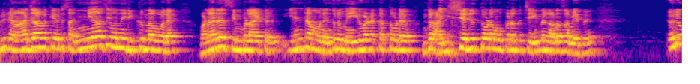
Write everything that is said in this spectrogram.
ഒരു രാജാവൊക്കെ ഒരു സന്യാസി വന്ന് ഇരിക്കുന്ന പോലെ വളരെ സിമ്പിളായിട്ട് എന്റെ മോൻ എന്തൊരു മെയ്വഴക്കത്തോടെ എന്തൊരു ഐശ്വര്യത്തോടെ മൂപ്പരത് ചെയ്യുന്ന കാണുന്ന സമയത്ത് ഒരു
